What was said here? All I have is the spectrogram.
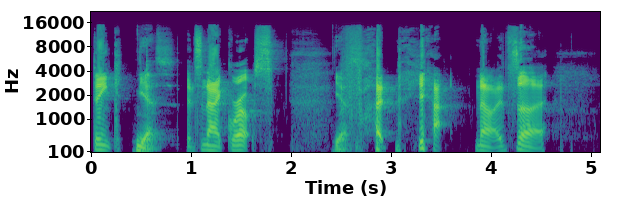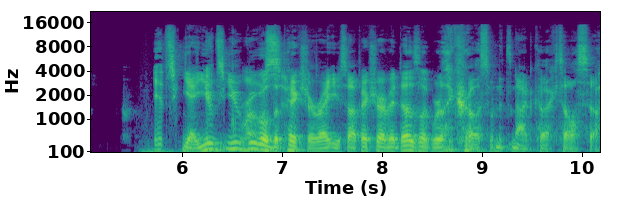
think Yes, it's not gross. yes, But yeah, no, it's uh, it's yeah. You it's you gross. googled the picture, right? You saw a picture of it. It does look really gross when it's not cooked. Also,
